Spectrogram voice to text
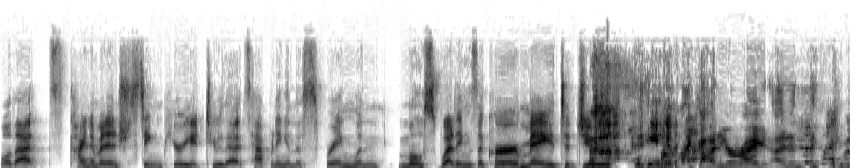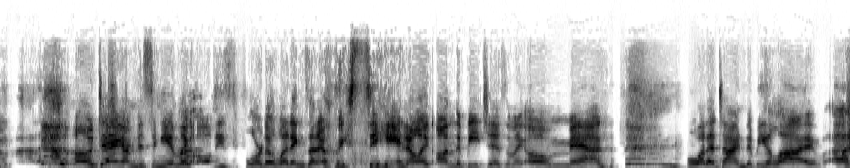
Well, that's kind of an interesting period too. That's happening in the spring when most weddings occur, May to June. oh my God, you're right. I didn't think about that. oh dang, I'm just thinking of like all these Florida weddings that I always see, you know, like on the beaches. I'm like, oh man, what a time to be alive.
